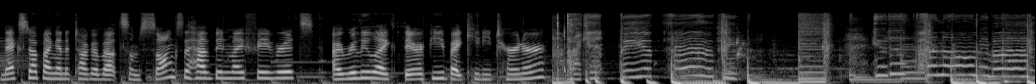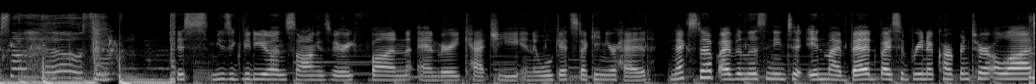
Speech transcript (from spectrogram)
Next up, I'm going to talk about some songs that have been my favorites. I really like Therapy by Katie Turner. This music video and song is very fun and very catchy and it will get stuck in your head. Next up, I've been listening to In My Bed by Sabrina Carpenter a lot.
